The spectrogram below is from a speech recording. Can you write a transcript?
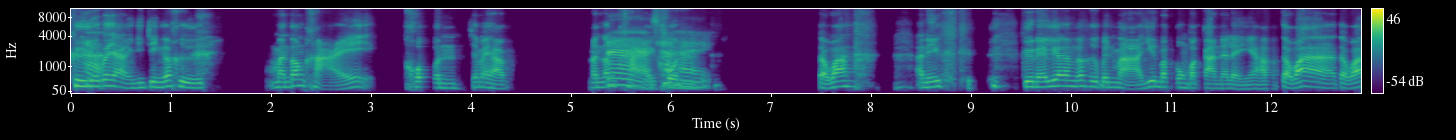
คือค่ะยกตัวอย่างจริง ๆ ก็คือ มันต้องขายคนใช่ไหมครับ มันต้องขายคนอ่าใช่แต่ว่าอันนี้คือคือในเรื่องก็คือเป็นหมายื่นประกงประกันอะไรอย่างเงี้ยครับ แต่ว่าแต่ว่า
